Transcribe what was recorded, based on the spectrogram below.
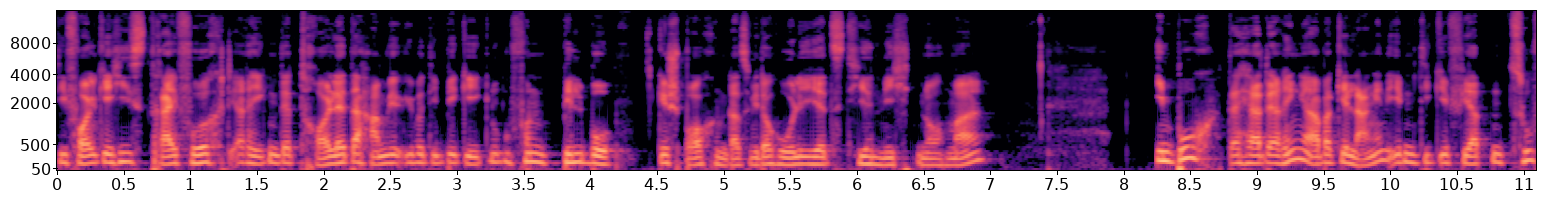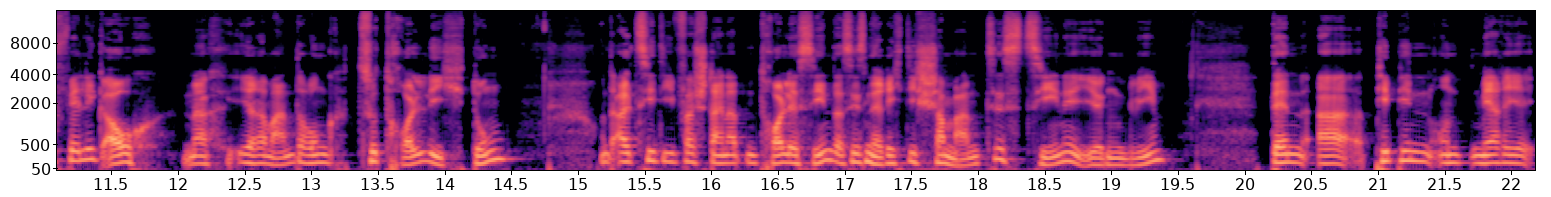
Die Folge hieß Drei furchterregende Trolle. Da haben wir über die Begegnung von Bilbo gesprochen. Das wiederhole ich jetzt hier nicht nochmal. Im Buch Der Herr der Ringe aber gelangen eben die Gefährten zufällig auch nach ihrer Wanderung zur Trolllichtung. Und als sie die versteinerten Trolle sehen, das ist eine richtig charmante Szene irgendwie, denn äh, Pippin und Mary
